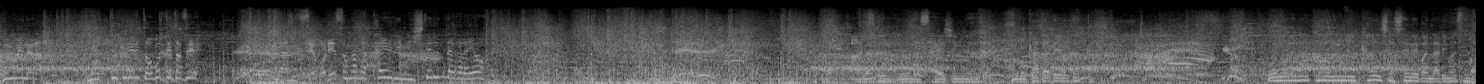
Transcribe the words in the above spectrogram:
お前ならやってくれると思ってたぜ。なんせ俺様が頼りにしてるんだからよ。あなたのような祭人が味方でよかった。己の幸運に感謝せねばなりませんね。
